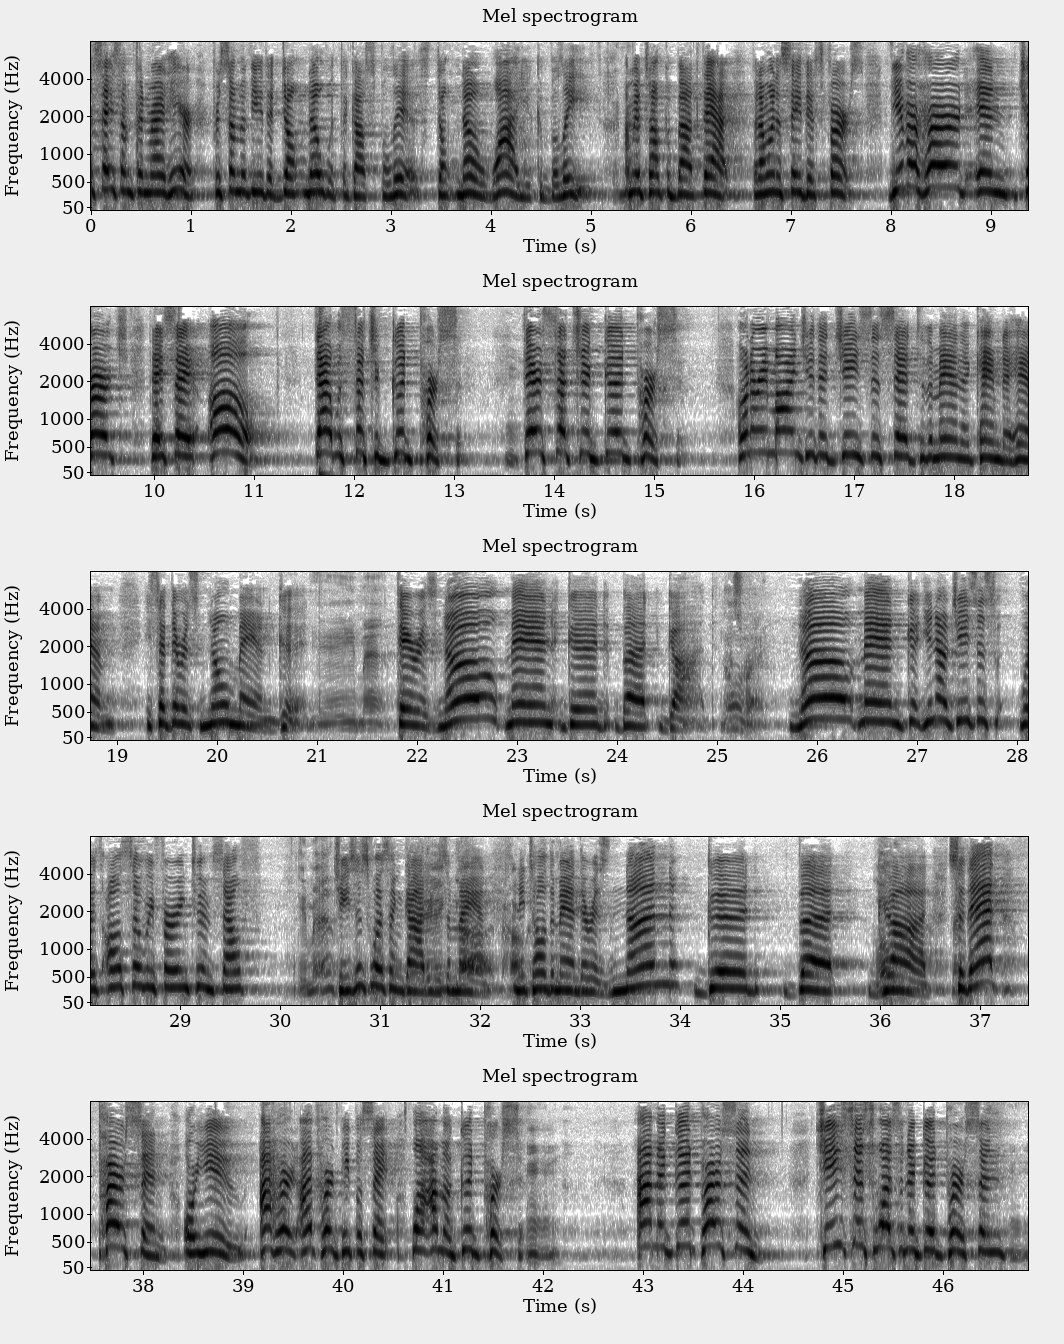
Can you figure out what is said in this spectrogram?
to say something right here for some of you that don't know what the gospel is, don't know why you can believe. I'm going to talk about that, but I want to say this first. Have you ever heard in church they say, Oh, that was such a good person? They're such a good person. I want to remind you that Jesus said to the man that came to him, He said, There is no man good. Amen. There is no man good but God. That's right. No man good. You know, Jesus was also referring to himself. Amen. Jesus wasn't God, he was a man. God. And he told the man, There is none good but God. So that person or you, I heard, I've heard people say, Well, I'm a good person. Mm-hmm. I'm a good person. Jesus wasn't a good person. Mm-hmm.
